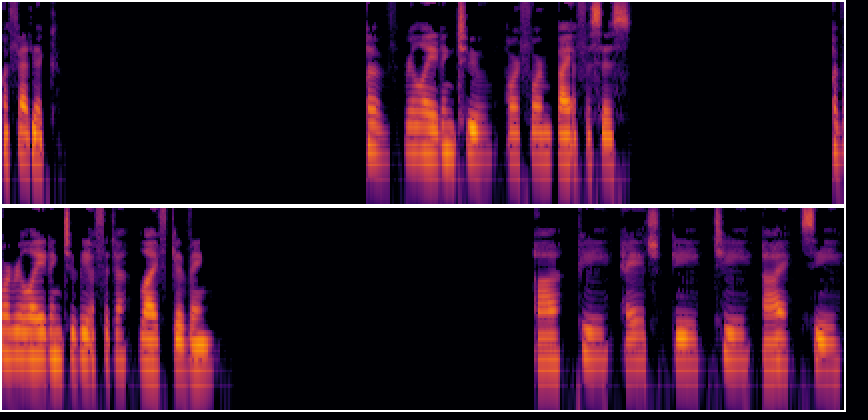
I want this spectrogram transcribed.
Aphetic. Of relating to or formed by aphesis Of or relating to the apheta, life giving. A P H E T I C.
